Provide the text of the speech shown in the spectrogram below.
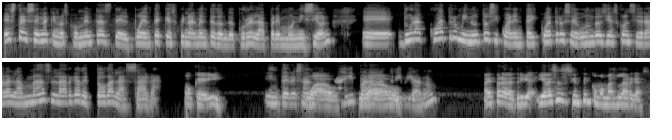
esta escena que nos comentas del puente, que es finalmente donde ocurre la premonición, eh, dura 4 minutos y 44 segundos y es considerada la más larga de toda la saga. Ok. Interesante. Wow. Ahí para la trivia, ¿no? Hay para la trivia. Y a veces se sienten como más largas,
